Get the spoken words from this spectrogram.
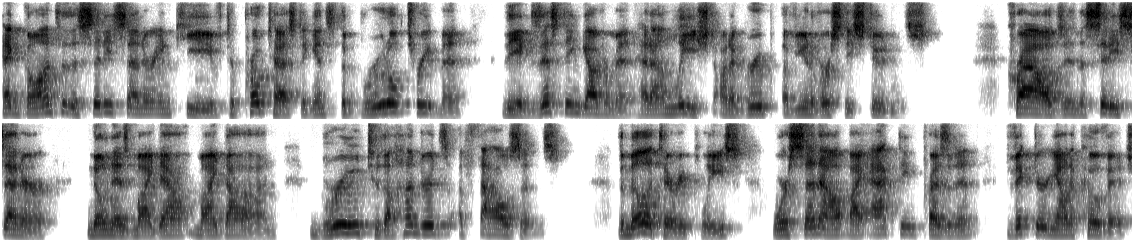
had gone to the city center in Kiev to protest against the brutal treatment the existing government had unleashed on a group of university students. Crowds in the city center, known as Maidan, grew to the hundreds of thousands. The military police were sent out by acting president Viktor Yanukovych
